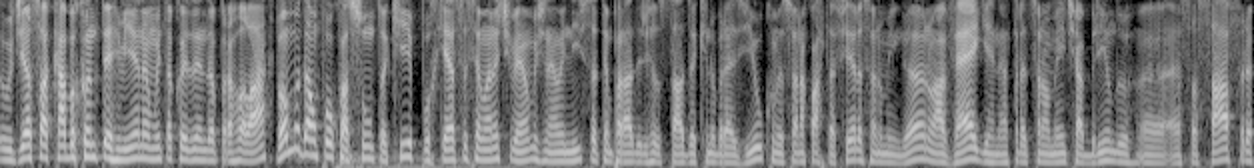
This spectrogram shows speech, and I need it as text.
o dia só acaba quando termina, muita coisa ainda para rolar. Vamos mudar um pouco o assunto aqui, porque essa semana tivemos né, o início da temporada de resultados aqui no Brasil. Começou na quarta-feira, se eu não me engano. A VEG, né, tradicionalmente abrindo uh, essa safra.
